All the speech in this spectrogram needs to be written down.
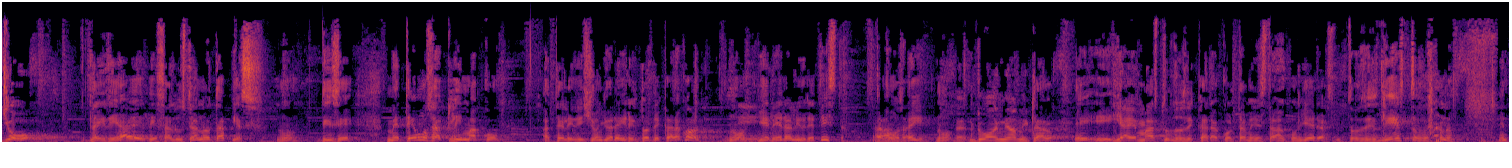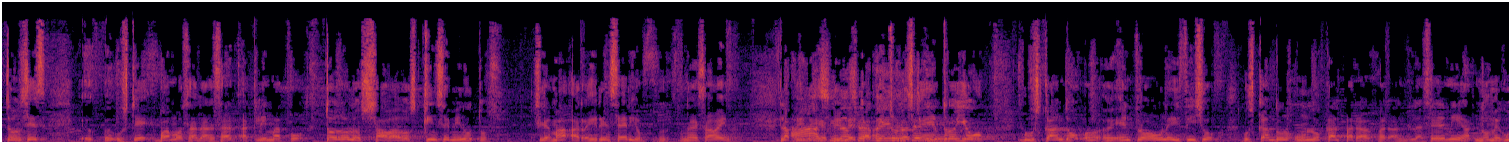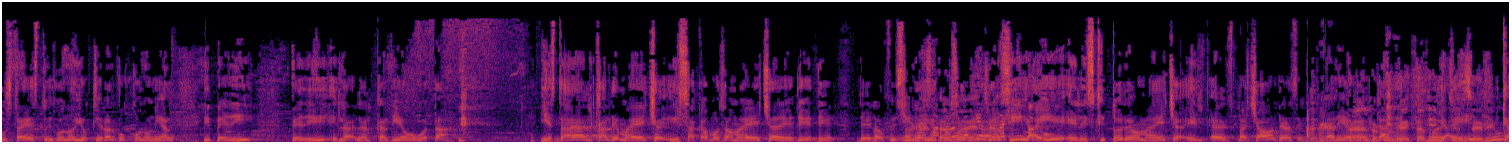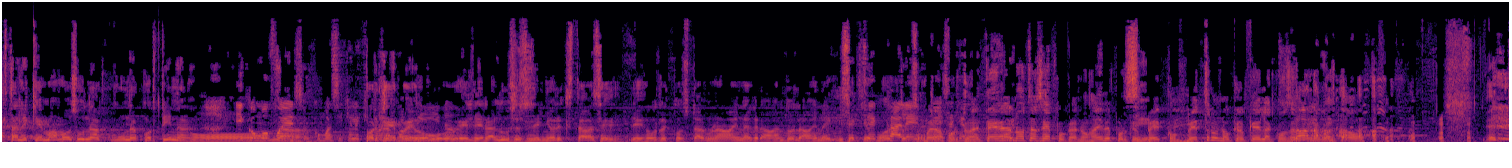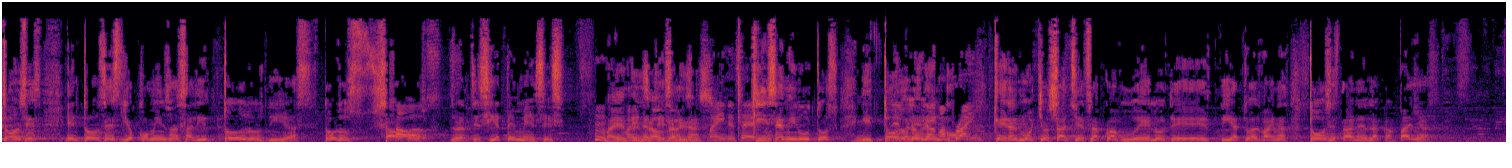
yo, la idea de, de Salustiano Tapias, ¿no? Dice, metemos a Clímaco a televisión, yo era director de Caracol, ¿no? Sí. Y él era libretista. Estábamos ahí, ¿no? El dúo dinámico. Claro, eh, eh, y además todos los de Caracol también estaban con Lleras. Entonces, listo. bueno. Entonces, eh, usted, vamos a lanzar a Clímaco todos los sábados 15 minutos. Se llama A Reír en Serio, una de esa vaina. La Ah, primer- el primer capítulo es que entro yo buscando, eh, entro a un edificio buscando un local para, para la sede mía. No me gusta esto. Digo, no, yo quiero algo colonial y pedí, pedí la, la alcaldía de Bogotá. Y está el alcalde Maecha y sacamos a Maecha de, de, de, de la oficina. Ahí está Maecha. ahí, sí, ahí el escritorio de Maecha, él eh, despachaban de la secretaria. ¿Está del el doctor alcalde. Gaetan y Maecha, en ahí, serio? que hasta le quemamos una, una cortina. ¿Y cómo fue eso? ¿Cómo así que le quemó Porque la cortina? el de la luz, ese señor que estaba, se dejó recostar una vaina grabando la vaina y se quemó. calentó. entonces- Bueno, afortunadamente eran otras épocas, ¿no, Jaime? Porque Sí. Con Petro no creo que la cosa No, no, aguantado. Entonces, entonces yo comienzo a salir todos los días, todos los sábados, Sábados. durante siete meses. Imagínate, en Sábados esa Felices. vaina, Imagínese eso. 15 minutos y todo el, El elenco, Prime. que era el Mocho Sánchez, Flaco Agudelo, de Pía, todas las vainas, todos estaban en la campaña.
